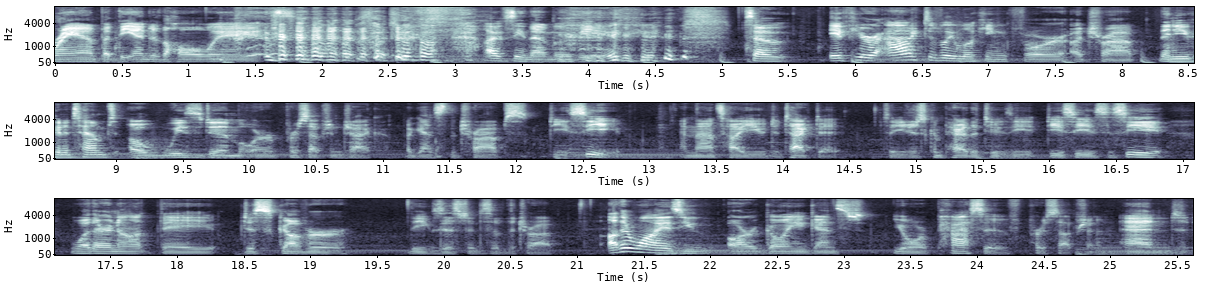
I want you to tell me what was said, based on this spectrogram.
ramp at the end of the hallway. I've seen that movie. so, if you're actively looking for a trap, then you can attempt a wisdom or perception check against the trap's DC, and that's how you detect it. So you just compare the two DCs to see whether or not they discover the existence of the trap. Otherwise, you are going against your passive perception, and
